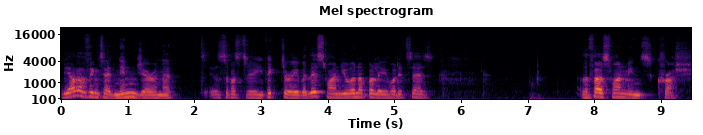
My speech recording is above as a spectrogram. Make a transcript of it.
The other thing said ninja and that it was supposed to be victory, but this one you will not believe what it says. The first one means crush,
